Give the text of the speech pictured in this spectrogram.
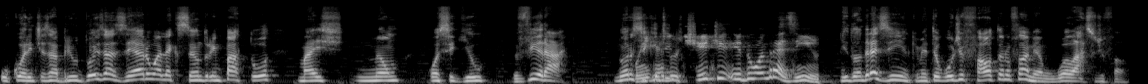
o Corinthians abriu 2 a 0 o Alexandro empatou, mas não conseguiu virar. No ano o seguinte. do Tite e do Andrezinho. E do Andrezinho, que meteu gol de falta no Flamengo, um golaço de falta.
